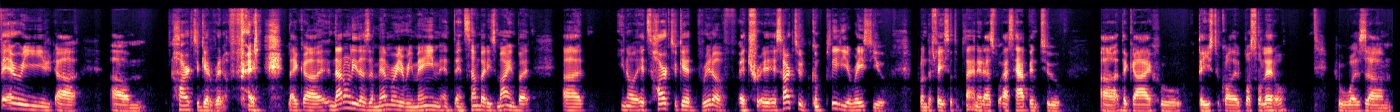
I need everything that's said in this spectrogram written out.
very uh, um, hard to get rid of, right? like, uh, not only does the memory remain in, in somebody's mind, but uh, you know, it's hard to get rid of. It's hard to completely erase you from the face of the planet, as as happened to uh, the guy who they used to call El Pozolero, who was um,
